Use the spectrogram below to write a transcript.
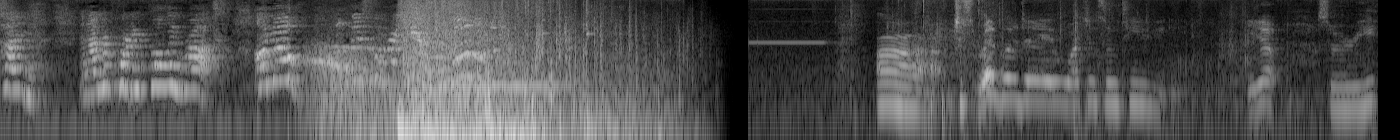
I'm and I'm reporting falling rocks. Oh no! Look, there's one right here! Whoa! Ah, uh, just regular day watching some TV. Yep, sorry.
